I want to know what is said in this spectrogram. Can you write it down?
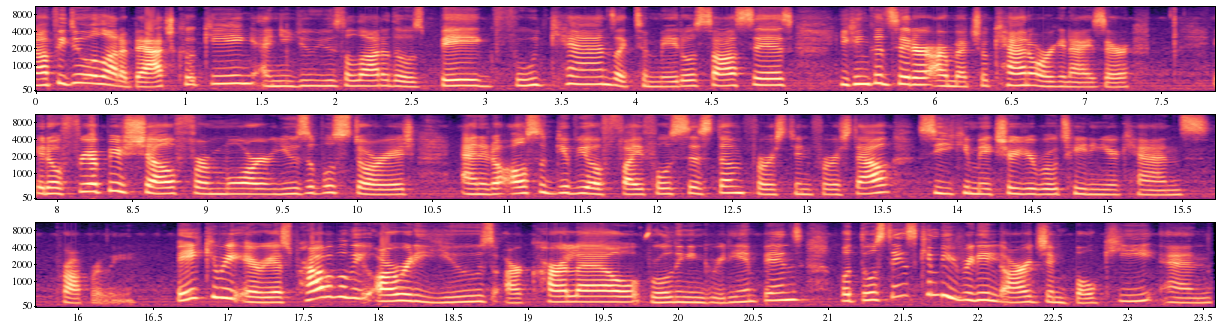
Now, if you do a lot of batch cooking and you do use a lot of those big food cans like tomato sauces, you can consider our Metro Can Organizer. It'll free up your shelf for more usable storage and it'll also give you a FIFO system, first in, first out, so you can make sure you're rotating your cans properly. Bakery areas probably already use our Carlisle rolling ingredient bins, but those things can be really large and bulky and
